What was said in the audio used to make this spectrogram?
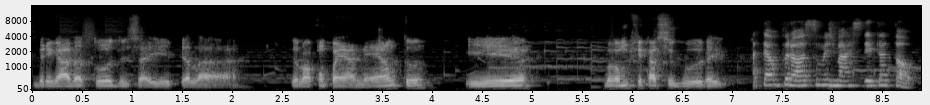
Obrigado a todos aí pela, pelo acompanhamento. E vamos ficar seguros aí. Até o próximo Smart Data Talks.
